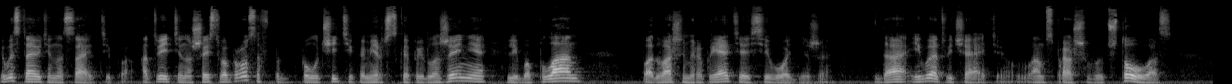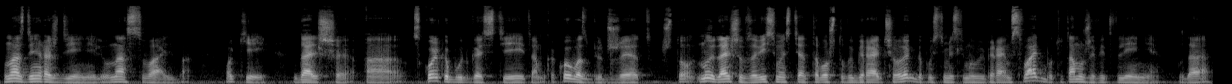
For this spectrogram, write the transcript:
и вы ставите на сайт, типа, ответьте на 6 вопросов, получите коммерческое предложение, либо план под ваше мероприятие сегодня же. Да, и вы отвечаете, вам спрашивают, что у вас? У нас день рождения или у нас свадьба. Окей, дальше, а сколько будет гостей, там, какой у вас бюджет, что, ну и дальше в зависимости от того, что выбирает человек, допустим, если мы выбираем свадьбу, то там уже ветвление, да.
